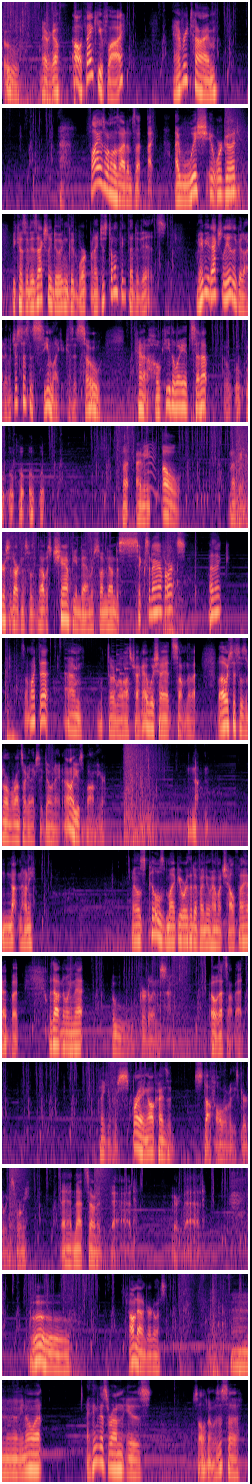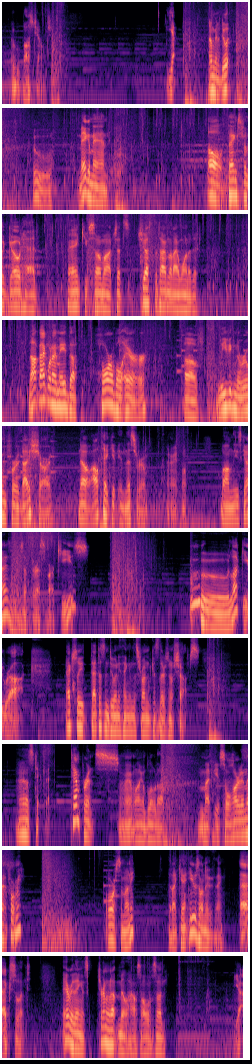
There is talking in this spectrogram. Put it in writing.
Ooh, there we go. Oh, thank you, Fly. Every time... Fly is one of those items that I, I wish it were good, because it is actually doing good work, but I just don't think that it is. Maybe it actually is a good item. It just doesn't seem like it, because it's so kind of hokey the way it's set up. Ooh, ooh, ooh, but, I mean, oh. Okay, Curse of Darkness, was that was champion damage, so I'm down to six and a half hearts, I think. Something like that. Um, I'm totally lost track. I wish I had something that I... Well, I wish this was a normal run so I could actually donate. I'll use a bomb here. Nothing. Nothing, honey. Now, those pills might be worth it if I knew how much health I had, but without knowing that... Ooh, gurglins. Oh, that's not bad. Thank you for spraying all kinds of stuff all over these gurglings for me. And that sounded bad. Very bad. Ooh. Calm down, gurglings. Um, you know what? I think this run is solid. Was this a... Ooh, boss challenge. Yeah. I'm gonna do it. Ooh. Mega Man. Oh, thanks for the goat head. Thank you so much. That's just the time that I wanted it. Not back when I made the horrible error of leaving the room for a dice shard. No, I'll take it in this room. Alright, well, bomb these guys and use up the rest of our keys. Ooh, Lucky Rock. Actually, that doesn't do anything in this run because there's no shops. Uh, let's take that. Temperance. Alright, well, I can blow it up. Might be a soul heart in that for me. Or some money that I can't use on anything. Excellent. Everything is turning up Milhouse all of a sudden. Yeah.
